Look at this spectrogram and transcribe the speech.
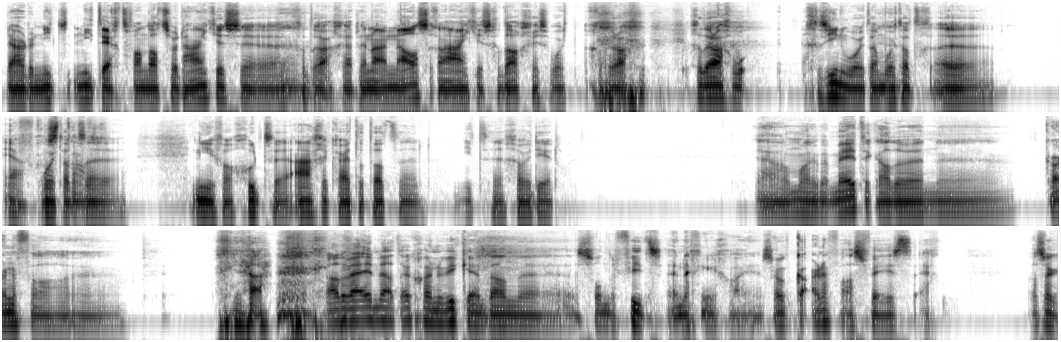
daardoor niet, niet echt van dat soort haantjes Ja. gedrag hebt. En, en als er een haantjesgedrag is, wordt gedrag, gedrag wo- gezien wordt, dan wordt dat, ja, wordt dat in ieder geval goed aangekaart dat dat niet gewaardeerd wordt. Ja, mooi. Bij Metek hadden we een carnaval. eh. ja, hadden wij inderdaad ook gewoon een weekend dan eh, zonder fiets. En dan ging gewoon zo'n carnavalsfeest. Echt. Was ook,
